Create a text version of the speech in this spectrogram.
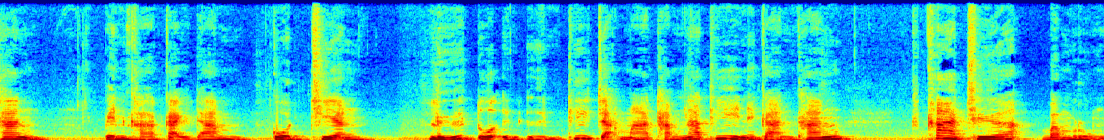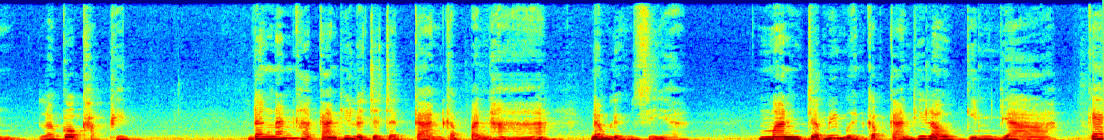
ช่างเป็นขาไก่ดำโกดเชียง หรือตัวอื่นๆที่จะมาทำหน้าที่ในการทั้งฆ่าเชื้อบำรุงแล้วก็ขับพิษ ดังนั้นค่ะการที่เราจะจัดการกับปัญหาน้ำเหลืองเสีย มันจะไม่เหมือนกับการที่เรากินยา แก้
